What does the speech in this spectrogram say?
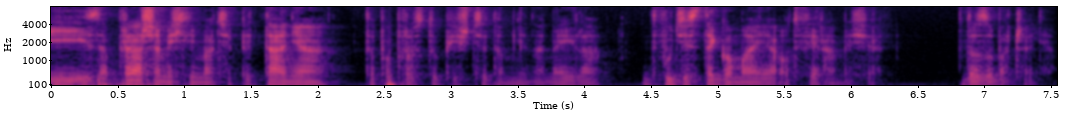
I zapraszam, jeśli macie pytania, to po prostu piszcie do mnie na maila. 20 maja otwieramy się. Do zobaczenia.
